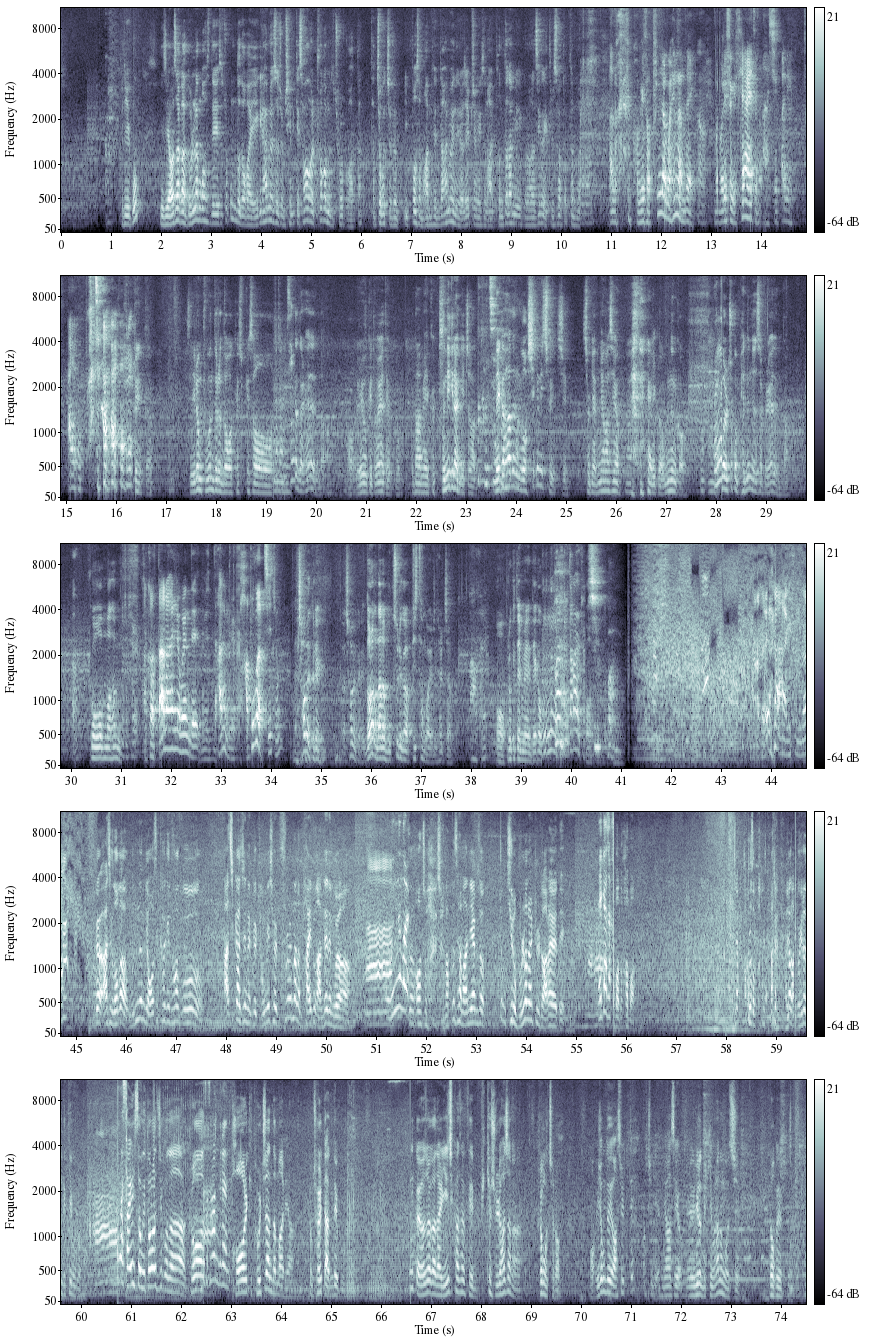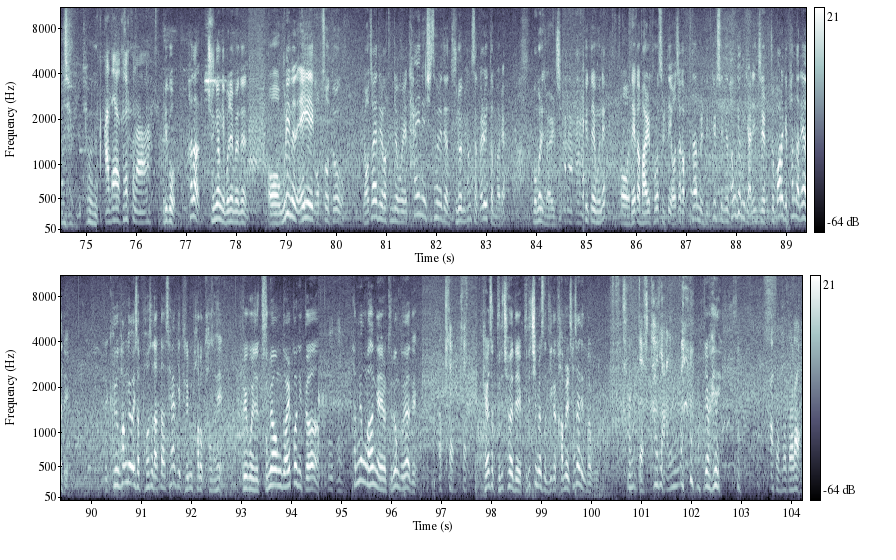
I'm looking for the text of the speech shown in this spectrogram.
그리고 이제 여자가 놀란 것에 대해서 조금 더 너가 얘기를 하면서 좀 재밌게 상황을 풀어가면 더 좋을 것 같다. 다짜고짜 좀 이뻐서 마음에 든다 하면은 여자 입장에서는 아 번다남이구나라는 생각이 들 수밖에 없단 말이야. 나도 거기서 풀려고 했는데 머릿속에 새하얘서 아씨 빨리 아이고 가자 그러니까 그래서 이런 부분들은 너가 계속해서 좀 생각을 해야 된다. 어, 외우기도 해야 되고 그 다음에 그 분위기라는 게 있잖아. 내가 하는 거 시그니처 있지. 저기 안녕하세요. 이거 웃는 거. 그걸 조금 뱉는 연습을 해야 된다. 그것만 하면 돼. 아까 따라 하려고 했는데 왜 나는 왜 바보 같지 좀? 처음에 그래. 어, 처음에 그래. 너랑 나랑 목소리가 비슷한 거 알지, 살짝. 아 그래? 어 그렇기 때문에 내가 웃는 거 좀 따라해줘 어. 10번, 아 그래? 알겠습니다 그러니까 아직 너가 웃는 게 어색하기도 하고 아직까지는 그 경계심을 풀 만한 바이브가 안 되는 거야. 아 웃는 걸 그래서 어저 저 나쁜 사람 아니야 하면서 좀 뒤로 물러날 줄도 알아야 돼. 내가 자 가봐 너 가봐. 앞으로 서 이런 느낌으로. 아 사회성이 떨어지거나 그런 사람들은 더 이렇게 돌진한단 말이야. 그럼 절대 안 되고. 그러니까 여자가 날 인식한 상태에 비켜주려 하잖아. 그런 것처럼. 어, 이 정도에 왔을 때, 아, 저기, 안녕하세요. 이런 느낌을 하는 거지. 너 그, 안녕하세요. 이렇게 하면은. 아 내가 그랬구나 그리고 하나 중요한 게 뭐냐면은, 어, 우리는 AA가 없어도 여자애들 같은 경우에 타인의 시선에 대한 두려움이 항상 깔려있단 말이야? 뭔 말인지 알지? 그렇기 때문에, 어, 내가 말 걸었을 때 여자가 부담을 느낄 수 있는 환경인지 아닌지를 좀 빠르게 판단해야 돼. 그 환경에서 벗어났다는 생각이 들면 바로 가서 해. 그리고 이제 두 명도 할 거니까. 한 명만 한 게 아니라 두 명도 해야 돼. 오케이 오케이 계속 부딪혀야 돼. 부딪히면서 네가 감을 찾아야 된다고. 저는 내 스타일이 아닌데 그냥 해. 아저 뭐 뭐라 해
